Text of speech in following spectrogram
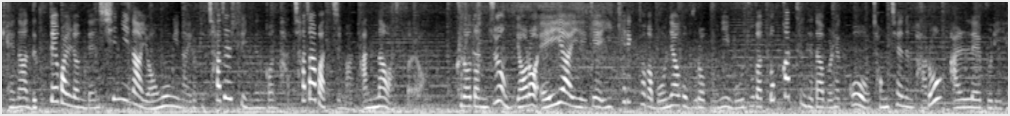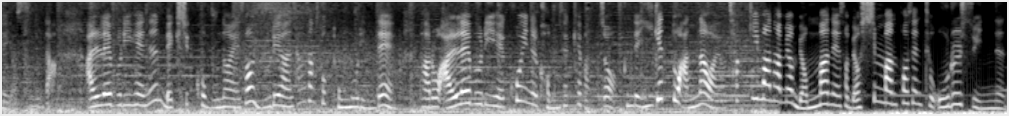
개나 늑대 관련된 신이나 영웅이나 이렇게 찾을 수 있는 건 다 찾아봤지만 안 나왔어요. 그러던 중 여러 AI에게 이 캐릭터가 뭐냐고 물어보니 모두가 똑같은 대답을 했고 정체는 바로 알레브리헤였습니다. 알레브리헤는 멕시코 문화에서 유래한 상상 속 동물인데 바로 알레브리헤 코인을 검색해봤죠. 근데 이게 또 안 나와요. 찾기만 하면 몇만에서 몇십만 퍼센트 오를 수 있는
